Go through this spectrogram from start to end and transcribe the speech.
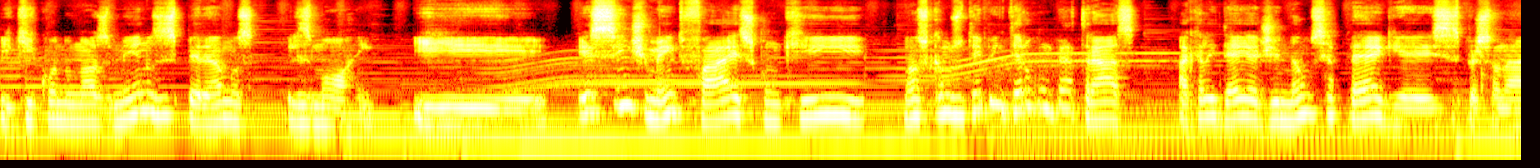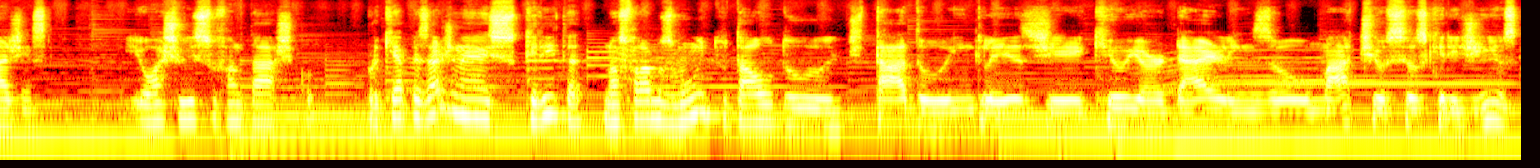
e que quando nós menos esperamos, eles morrem. E esse sentimento faz com que nós ficamos o tempo inteiro com o pé atrás. Aquela ideia de não se apegue a esses personagens. Eu acho isso fantástico. Porque apesar de na né, escrita nós falamos muito tal do ditado em inglês de kill your darlings ou mate os seus queridinhos,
